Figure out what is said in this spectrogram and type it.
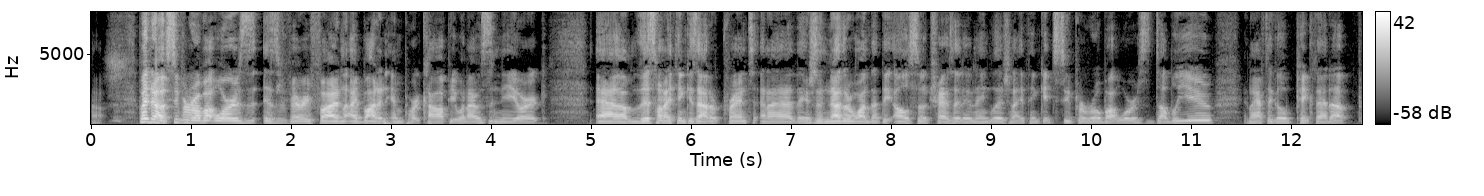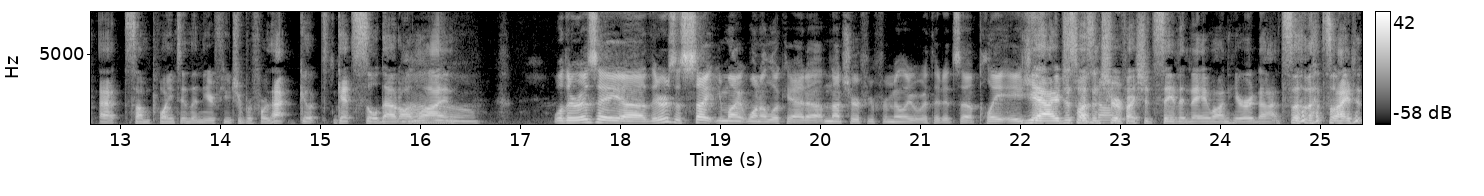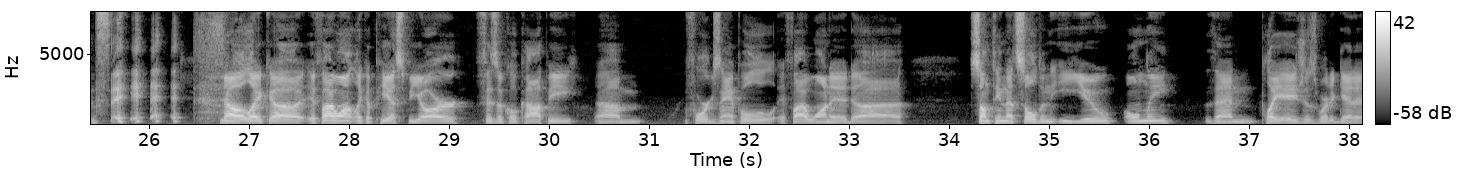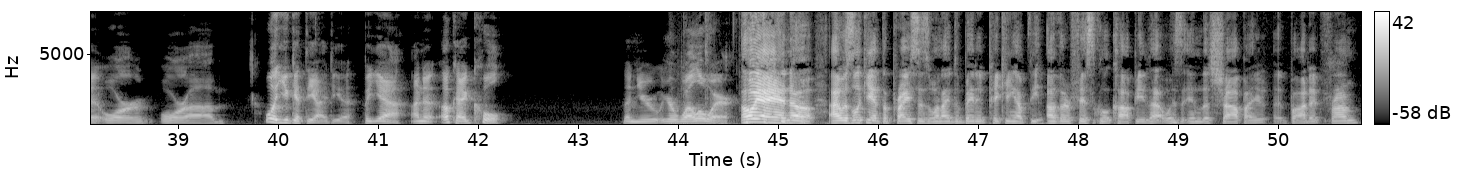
no, no. but no, Super Robot Wars is very fun. I bought an import copy when I was in New York. Um, this one I think is out of print, and uh, there's another one that they also translated in English, and I think it's Super Robot Wars W, and I have to go pick that up at some point in the near future before that go- gets sold out online. Oh. Well, there is a uh, there is a site you might want to look at. Uh, I'm not sure if you're familiar with it. It's uh, Play Asia. Yeah, I just wasn't sure if I should say the name on here or not, so that's why I didn't say it. No, like uh, if I want like a PSVR physical copy, um, for example, if I wanted uh, something that's sold in the EU only, then Play Asia's where to get it, or or um, well, you get the idea. But yeah, I know. Okay, cool. Then you're you're well aware. Oh yeah, yeah, no. I was looking at the prices when I debated picking up the other physical copy that was in the shop I bought it from.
